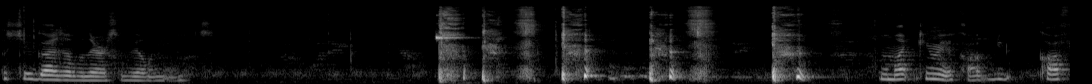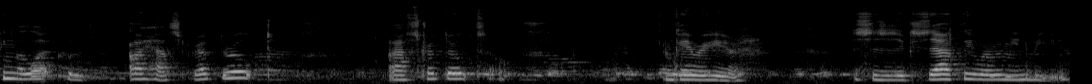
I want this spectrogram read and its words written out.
Those two guys over there are civilians. you might hear me coughing a lot because I have strep throat. I have strep throat, so. Okay, we're here. This is exactly where we need to be.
